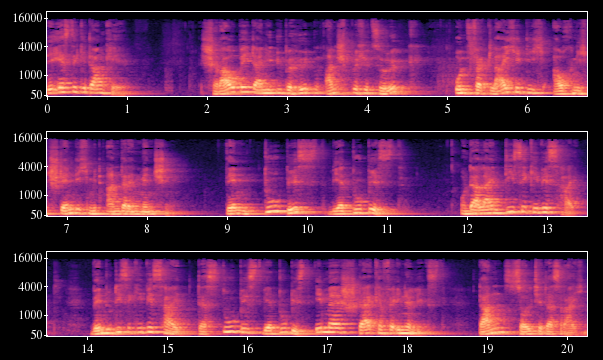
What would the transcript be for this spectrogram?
Der erste Gedanke. Schraube deine überhöhten Ansprüche zurück und vergleiche dich auch nicht ständig mit anderen Menschen. Denn du bist, wer du bist. Und allein diese Gewissheit wenn du diese Gewissheit, dass du bist, wer du bist, immer stärker verinnerlichst, dann sollte das reichen.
